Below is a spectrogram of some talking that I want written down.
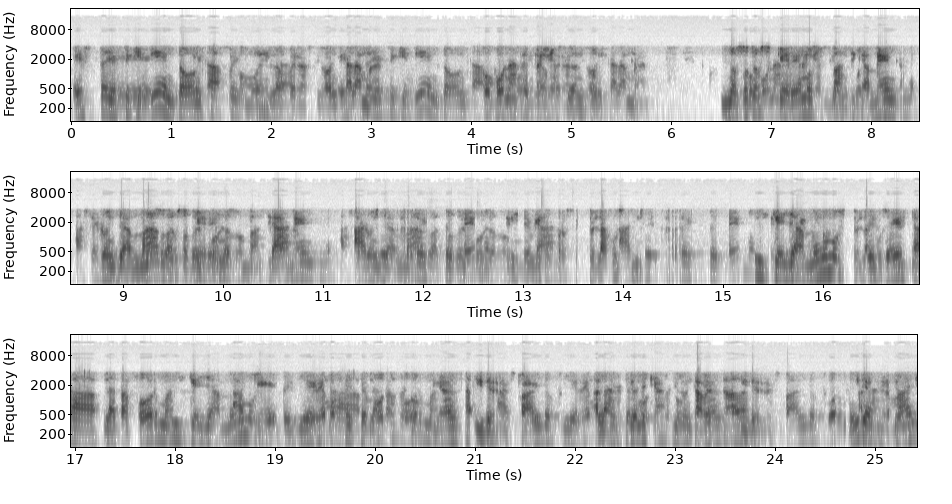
este seguimiento, un caso como es la operación Calamar, seguimiento, como una retaliación Calamar. Nosotros queremos básicamente hacer un llamado a todo el pueblo dominicano, hacer un llamado a todo el pueblo dominicano proceso de la justicia. y que llamemos desde esta plataforma y que llamemos que demos este voto de confianza y de respaldo a las acciones que han sido encabezadas y de respaldo por Miriam Germán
